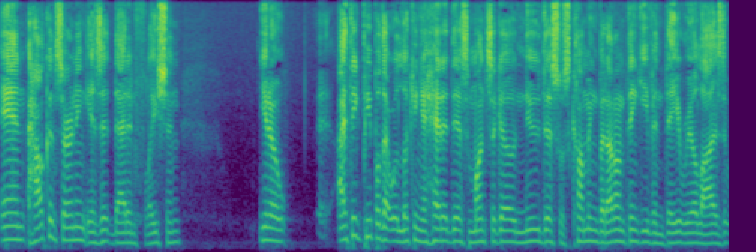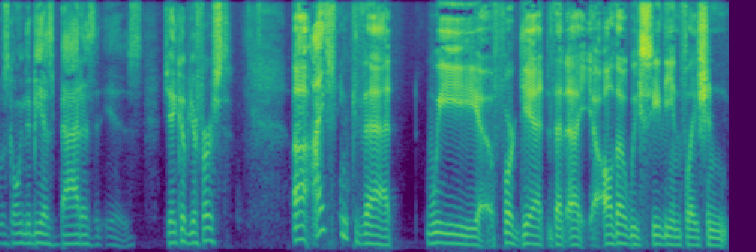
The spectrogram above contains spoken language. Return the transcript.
And how concerning is it that inflation, you know, I think people that were looking ahead at this months ago knew this was coming, but I don't think even they realized it was going to be as bad as it is. Jacob, you're first. Uh, I think that we uh, forget that uh, although we see the inflation,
